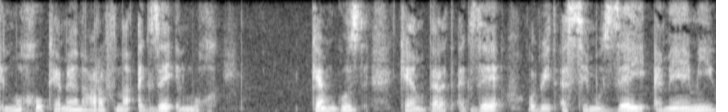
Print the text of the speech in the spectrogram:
المخ وكمان عرفنا أجزاء المخ كام جزء؟ كانوا ثلاث أجزاء وبيتقسموا إزاي؟ أمامي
